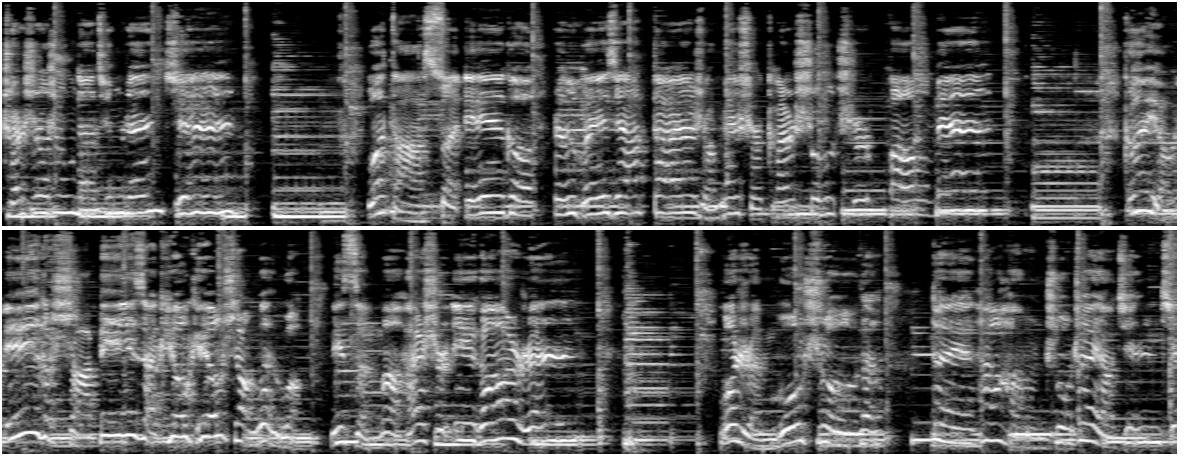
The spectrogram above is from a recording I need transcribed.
传说中的情人节。我打算一个人回家待着，没事看书吃泡面。可有一个傻逼在 QQ 上问我，你怎么还是一个人？我忍不住的对他哼出这样亲切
